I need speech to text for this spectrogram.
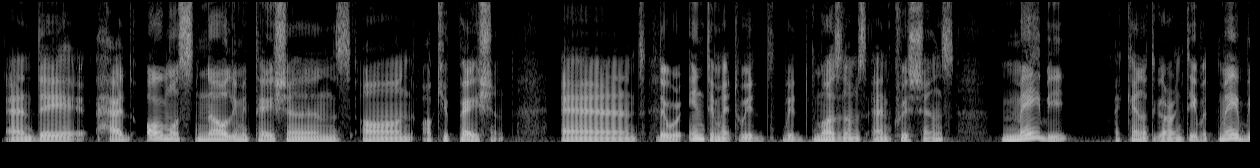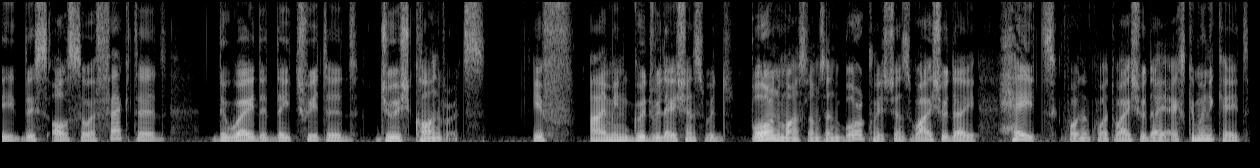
and they had almost no limitations on occupation, and they were intimate with, with Muslims and Christians, maybe, I cannot guarantee, but maybe this also affected the way that they treated Jewish converts. If I'm in good relations with born Muslims and born Christians, why should I hate, quote unquote, why should I excommunicate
